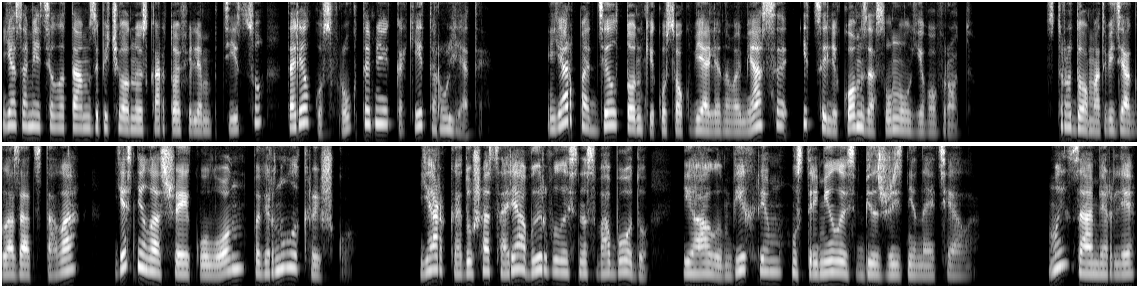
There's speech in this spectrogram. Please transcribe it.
Я заметила там запеченную с картофелем птицу, тарелку с фруктами, какие-то рулеты. Яр поддел тонкий кусок вяленого мяса и целиком засунул его в рот. С трудом отведя глаза от стола, я сняла с шеи кулон, повернула крышку. Яркая душа царя вырвалась на свободу и алым вихрем устремилась в безжизненное тело. Мы замерли,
